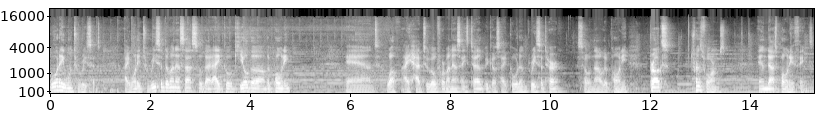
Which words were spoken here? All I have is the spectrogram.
what I want to reset. I wanted to reset the Vanessa so that I could kill the, the pony. And well, I had to go for Vanessa instead because I couldn't reset her. So now the pony procs, transforms, and does pony things.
